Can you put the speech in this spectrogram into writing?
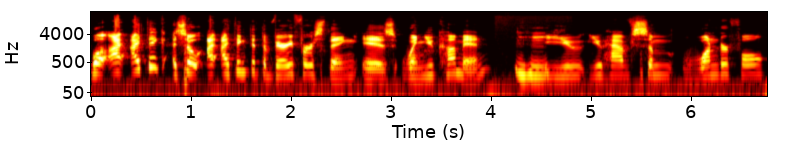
Well, I, I think so. I, I think that the very first thing is when you come in, Mm-hmm. you you have some wonderful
